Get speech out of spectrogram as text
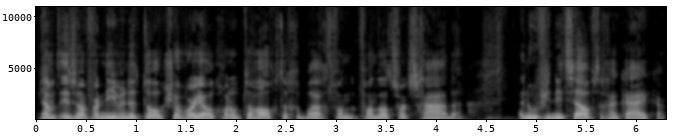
Ja, want in zo'n vernieuwende talkshow word je ook gewoon op de hoogte gebracht van, van dat soort schade. En hoef je niet zelf te gaan kijken.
